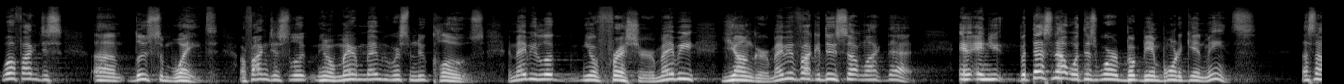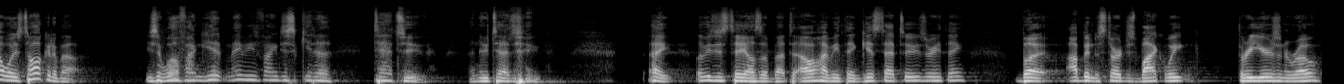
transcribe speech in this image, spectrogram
well, if I can just um, lose some weight, or if I can just look, you know, maybe, maybe wear some new clothes, and maybe look, you know, fresher, maybe younger, maybe if I could do something like that. And, and you, but that's not what this word being born again means. That's not what he's talking about. You say, well, if I can get, maybe if I can just get a tattoo, a new tattoo. Hey, let me just tell y'all something about that. I don't have anything against tattoos or anything, but I've been to Sturgis Bike Week three years in a row.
